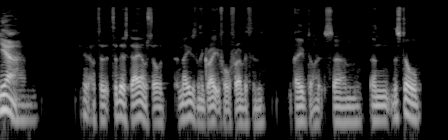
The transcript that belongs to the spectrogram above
Yeah. Um, you know, to, to this day, I'm still amazingly grateful for everything they've done. It's um, and there's still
